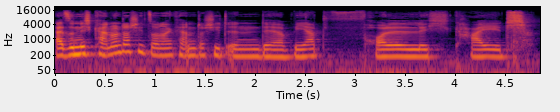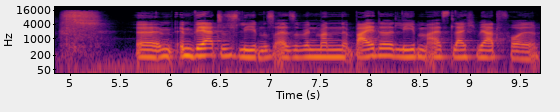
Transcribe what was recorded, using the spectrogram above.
Also nicht kein Unterschied, sondern kein Unterschied in der Wertvolligkeit, äh, im, im Wert des Lebens. Also wenn man beide Leben als gleich wertvoll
